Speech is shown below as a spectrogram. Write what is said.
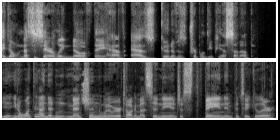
I don't necessarily know if they have as good of a triple DPS setup. You know, one thing I didn't mention when we were talking about Sydney and just Spain in particular,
